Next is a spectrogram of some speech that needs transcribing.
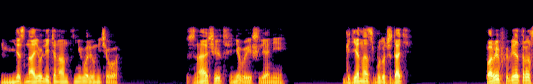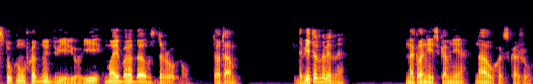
Не знаю, лейтенант не говорил ничего. Значит, не вышли они. Где нас будут ждать? Порыв ветра стукнул входной дверью, и Майборода вздрогнул. Кто там? Да ветер, наверное. Наклонись ко мне, на ухо скажу.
